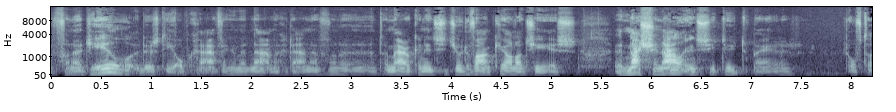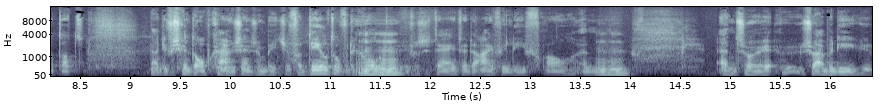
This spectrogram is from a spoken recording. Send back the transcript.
vanuit Yale dus die opgravingen met name gedaan hebben. Van de- het American Institute of Archaeology is een nationaal instituut, maar eh, of dat dat. Nou, die verschillende opgravingen zijn zo'n beetje verdeeld over de grote Mhm. universiteiten, de Ivy League vooral. En, en zo, zo hebben die,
